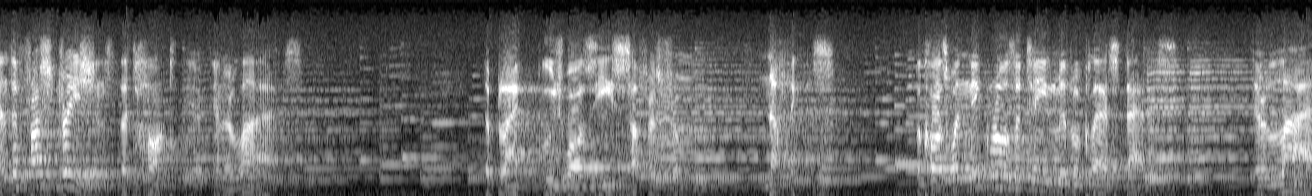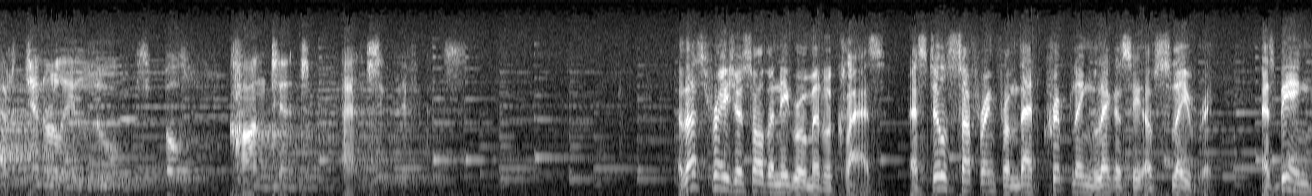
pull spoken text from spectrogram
and the frustrations that haunt their inner lives. the black bourgeoisie suffers from nothingness. Because when Negroes attain middle class status, their lives generally lose both content and significance. Thus, Frazier saw the Negro middle class as still suffering from that crippling legacy of slavery, as being,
